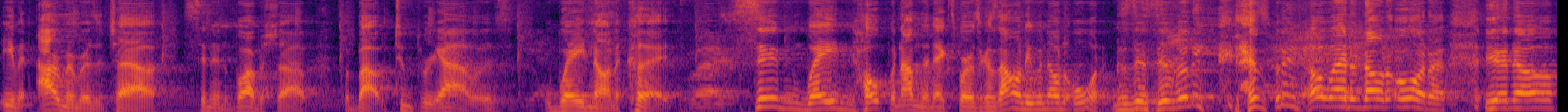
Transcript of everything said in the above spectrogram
even I remember as a child sitting in the barbershop about two, three hours waiting on the cut. Right. Sitting, waiting, hoping I'm the next person because I don't even know the order. Because there's really, there's really no way to know the order, you know?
